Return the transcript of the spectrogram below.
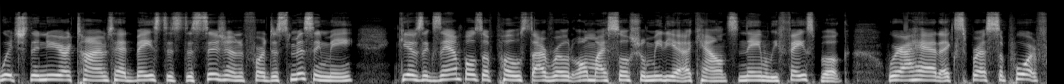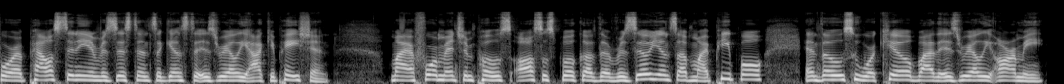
which the New York Times had based its decision for dismissing me, gives examples of posts I wrote on my social media accounts, namely Facebook, where I had expressed support for a Palestinian resistance against the Israeli occupation. My aforementioned posts also spoke of the resilience of my people and those who were killed by the Israeli army,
